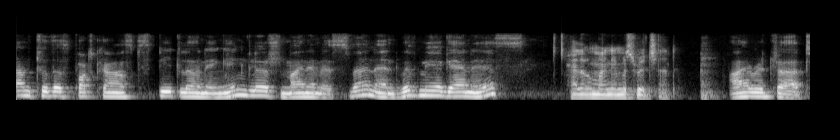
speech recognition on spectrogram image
Welcome to this podcast, Speed Learning English. My name is Sven, and with me again is. Hello, my name is Richard. Hi, Richard.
